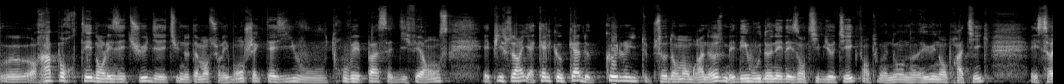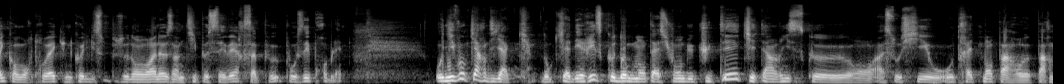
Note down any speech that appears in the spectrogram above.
euh, rapporté dans les études, des études notamment sur les bronchectasies où vous trouvez pas cette différence. Et puis, il y a quelques cas de colite pseudomembraneuse, mais dès que vous donnez des antibiotiques, enfin, tout, nous, on en a eu une en pratique, et c'est vrai que quand vous retrouvez avec une colite pseudomembraneuse un petit peu sévère, ça peut poser problème. Au niveau cardiaque, donc il y a des risques d'augmentation du QT, qui est un risque euh, associé au, traitement par, euh, par.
